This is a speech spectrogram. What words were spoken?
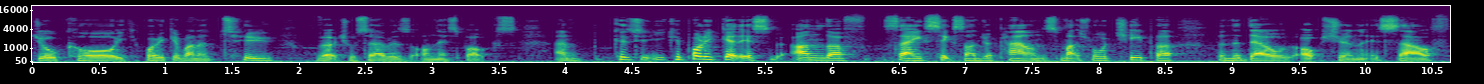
dual core, you could probably get running two virtual servers on this box. And because you could probably get this under, say, £600, much more cheaper than the Dell option itself.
